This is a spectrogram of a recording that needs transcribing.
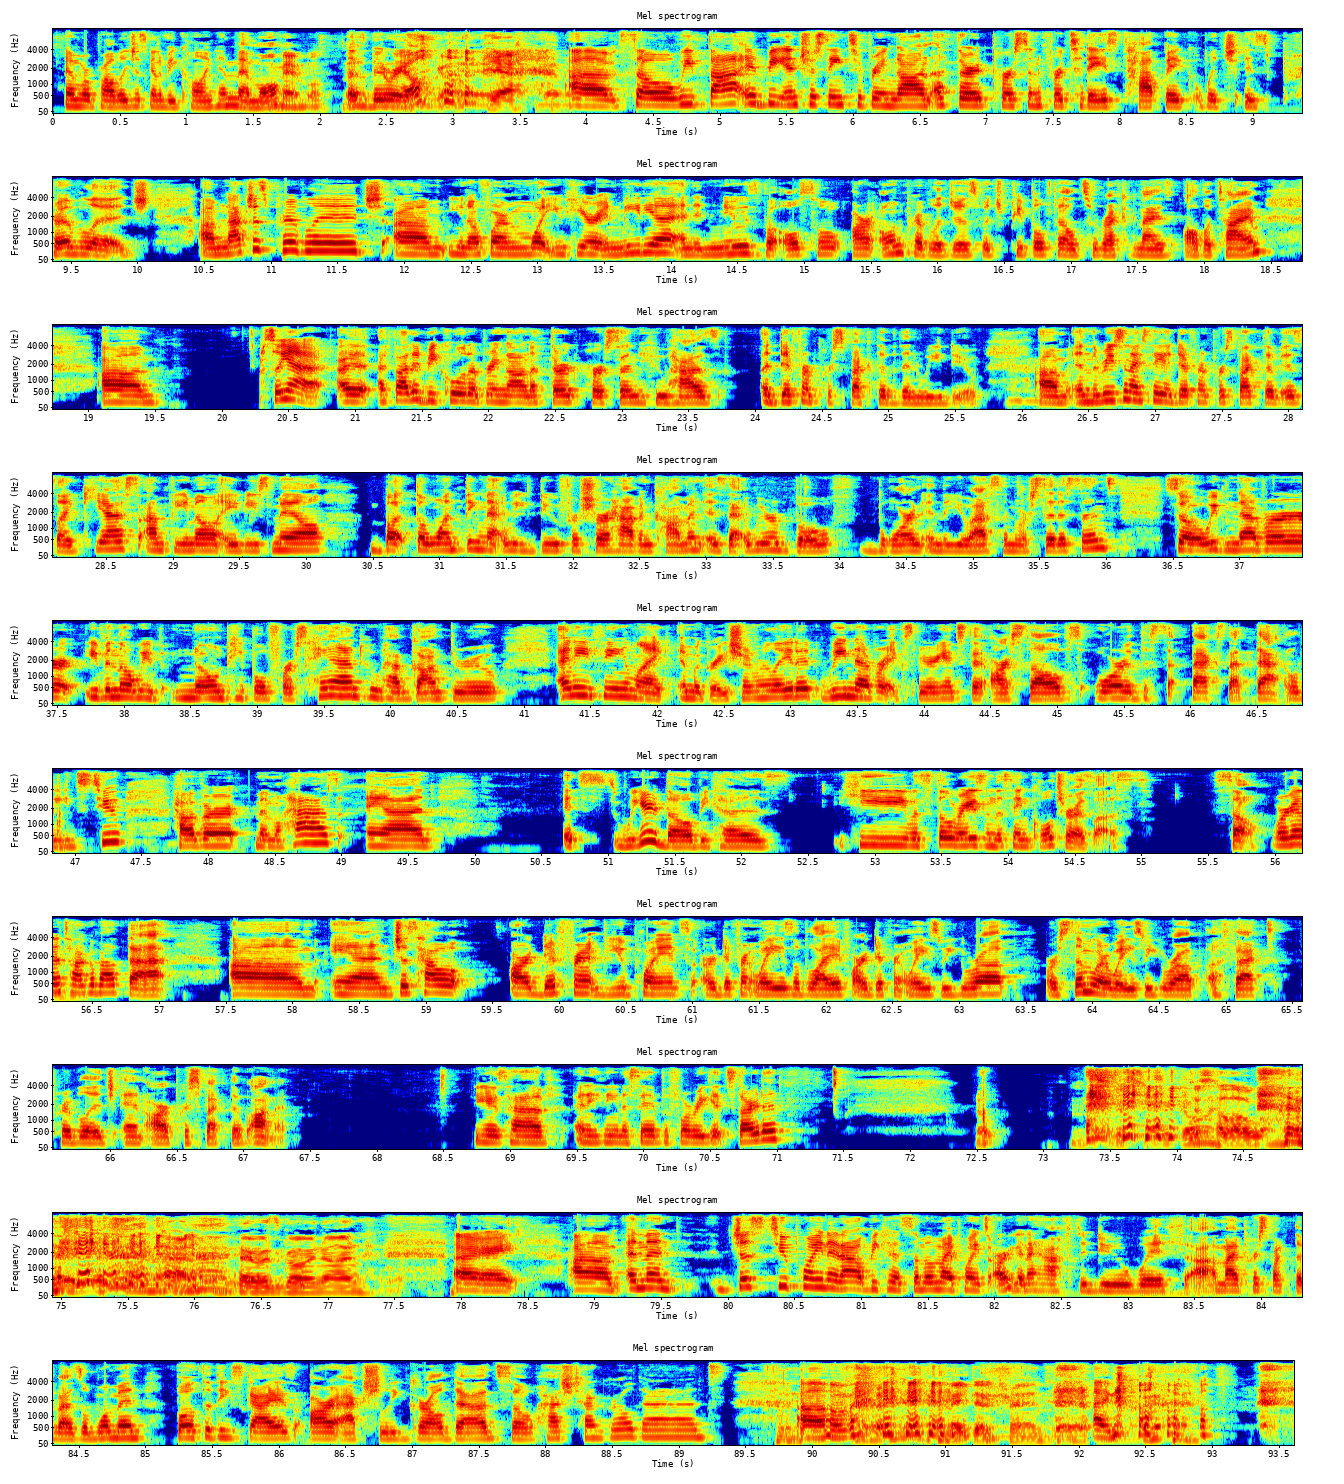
And we're probably just gonna be calling him Memo. Memo. Let's be real. Yeah. Um, so we thought it'd be interesting to bring on a third person for today's topic, which is privilege. Um, not just privilege, um, you know, from what you hear in media and in news, but also our own privileges, which people fail to recognize all the time. Um, so yeah, I, I thought it'd be cool to bring on a third person who has a different perspective than we do. Um, and the reason I say a different perspective is like, yes, I'm female, AB's male, but the one thing that we do for sure have in common is that we're both born in the US and we're citizens. So we've never, even though we've known people firsthand who have gone through anything like immigration related, we never experienced it ourselves or the setbacks that that leads to. However, Memo has. And it's weird though, because he was still raised in the same culture as us. So we're going to talk about that um, and just how our different viewpoints, our different ways of life, our different ways we grew up, or similar ways we grew up affect privilege and our perspective on it. You guys have anything to say before we get started? Nope. Just, just hello. hey, what's going on? All right. Um, and then just to point it out, because some of my points are going to have to do with uh, my perspective as a woman, both of these guys are actually girl dads. So hashtag girl dads. Um, Make that a trend. I know.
